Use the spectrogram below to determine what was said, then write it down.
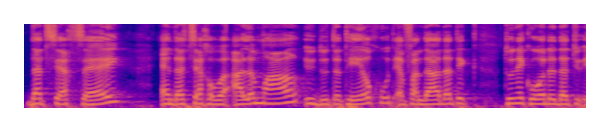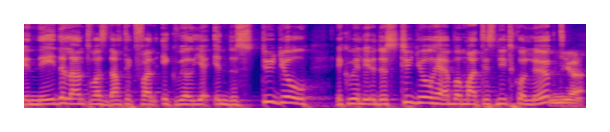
Dat zegt zij. En dat zeggen we allemaal. U doet het heel goed. En vandaar dat ik, toen ik hoorde dat u in Nederland was, dacht ik van, ik wil je in de studio, ik wil je in de studio hebben, maar het is niet gelukt. Ja.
